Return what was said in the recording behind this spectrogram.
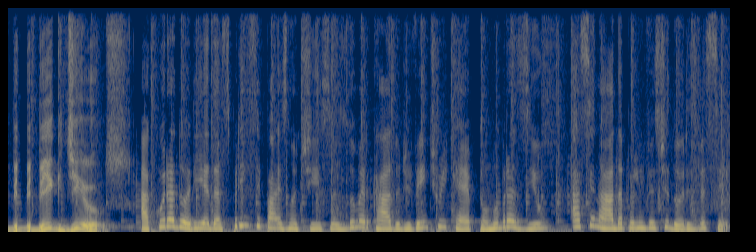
Big Deals. A curadoria das principais notícias do mercado de Venture Capital no Brasil, assinada pelo Investidores VC.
